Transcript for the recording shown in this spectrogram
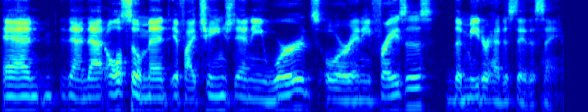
And then that also meant if I changed any words or any phrases, the meter had to stay the same.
